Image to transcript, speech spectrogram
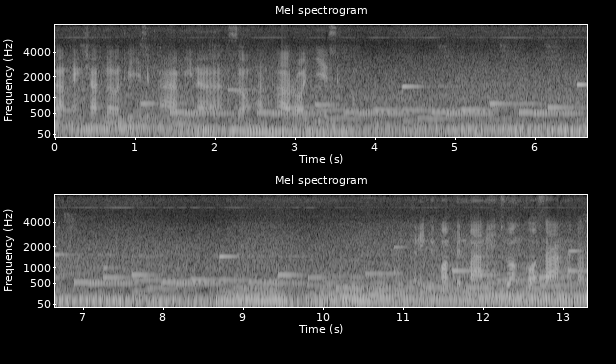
สถานแห่งชาติเมื่อวันที่ 25 มีนา 2526อันนี้คือความเป็นมาในช่วงก่อสร้างนะครับ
